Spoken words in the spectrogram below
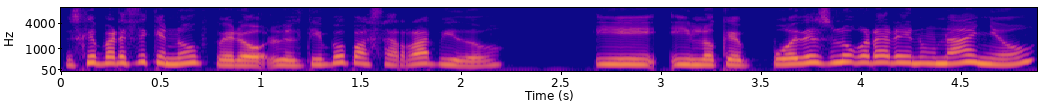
Es que parece que no, pero el tiempo pasa rápido y, y lo que puedes lograr en un año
